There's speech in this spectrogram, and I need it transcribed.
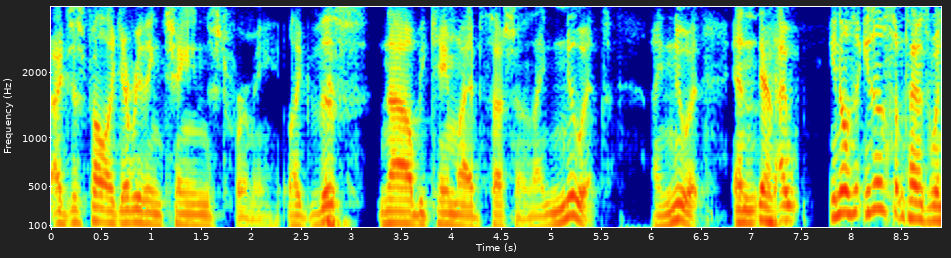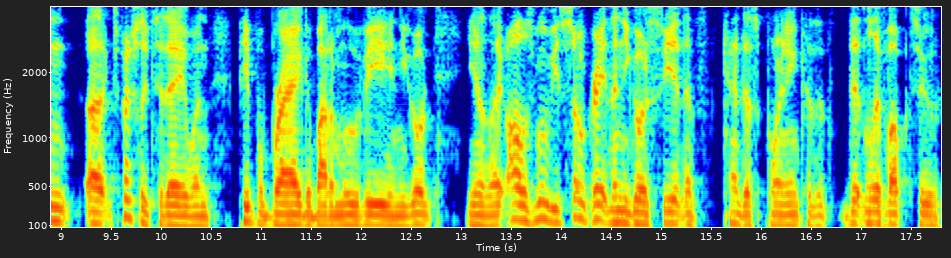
I just felt like everything changed for me. Like this now became my obsession, and I knew it. I knew it, and Yeah. I. You know, you know. Sometimes when, uh, especially today, when people brag about a movie and you go, you know, like, "Oh, this movie is so great," and then you go to see it and it's kind of disappointing because it didn't live up to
